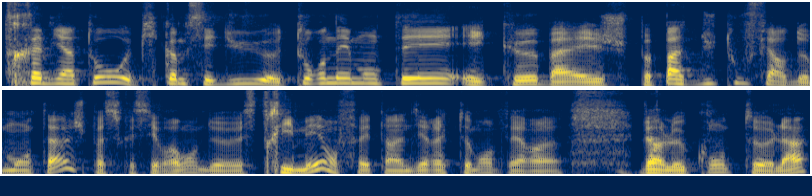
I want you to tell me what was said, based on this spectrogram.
très bientôt. Et puis comme c'est du tourner monter et que bah je peux pas du tout faire de montage parce que c'est vraiment de streamer en fait hein, directement vers euh, vers le compte euh, là.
